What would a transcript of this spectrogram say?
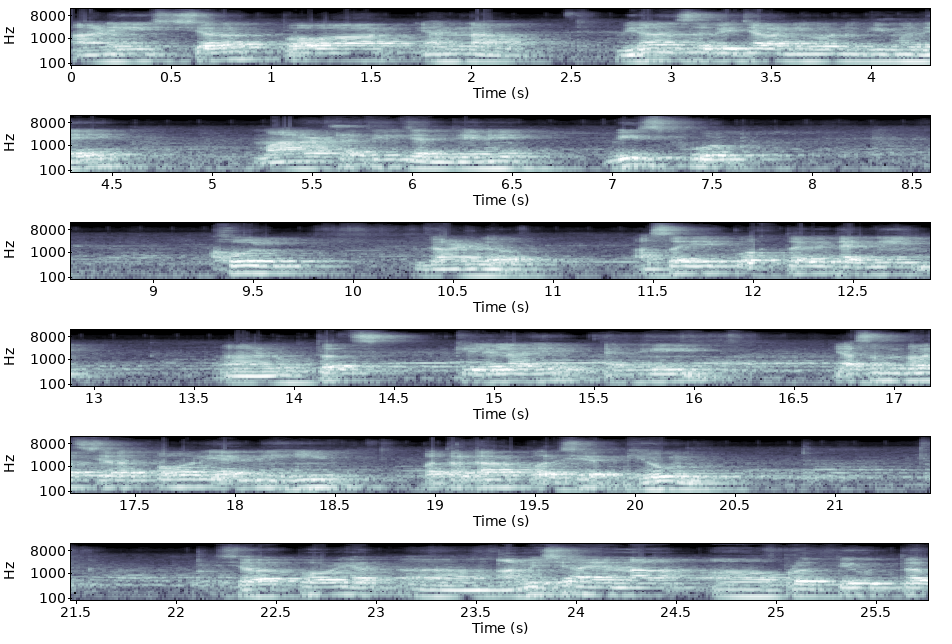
आणि शरद पवार यांना विधानसभेच्या निवडणुकीमध्ये महाराष्ट्रातील जनतेने वीस फूट खोल गाडलं. असं एक वक्तव्य त्यांनी नुकतंच केलेलं आहे. त्यांनी या संदर्भात शरद पवार यांनी ही पत्रकार परिषद घेऊन शरद पवार या अमित शहा यांना प्रत्युत्तर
